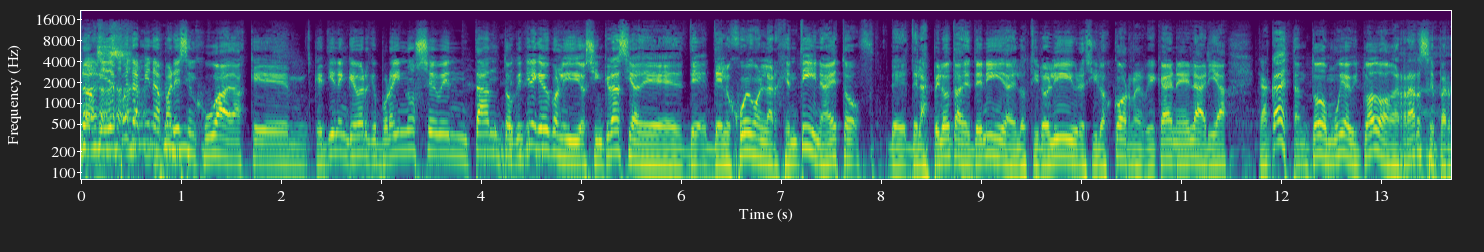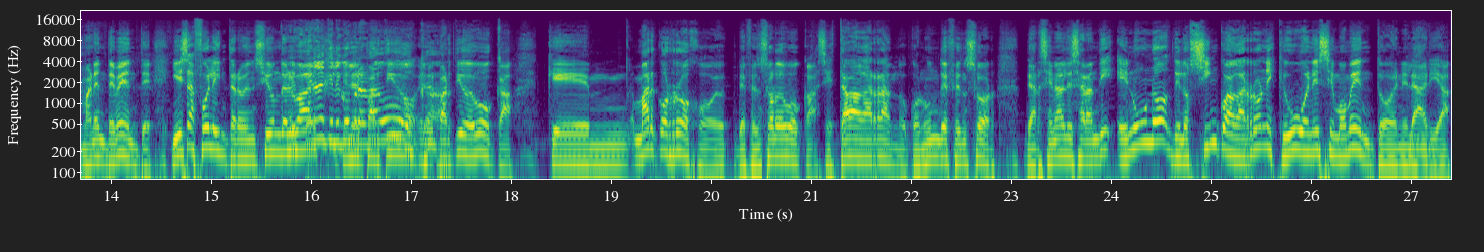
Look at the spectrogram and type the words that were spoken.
No, y después también aparecen jugadas que, que tienen que ver que por ahí no se ven tanto, que tiene que ver con la idiosincrasia de- de- del juego en la Argentina, esto de, de las pelotas detenidas, de los tiros libres y los corners que caen en el área, que acá están todos muy habituados a agarrarse permanentemente. Y esa fue la intervención del El VAR en el partido, en el partido de Boca, que mm, Marcos Rojo, defensor de Boca, se estaba agarrando con un defensor de Arsenal de Sarandí en uno de los cinco agarrones que hubo en ese momento en el área.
